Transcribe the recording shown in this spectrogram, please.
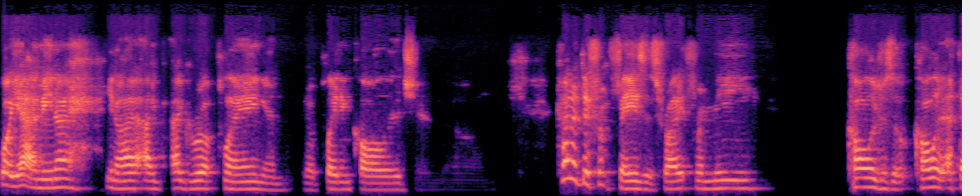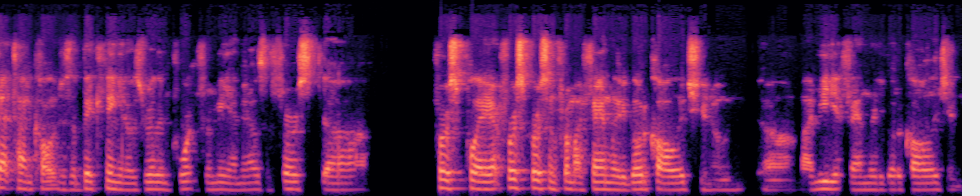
Well, yeah, I mean, I you know, I I grew up playing and you know played in college and um, kind of different phases, right? For me, college was a college at that time. College was a big thing, and it was really important for me. I mean, I was the first uh, first player, first person from my family to go to college. You know, uh, my immediate family to go to college, and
